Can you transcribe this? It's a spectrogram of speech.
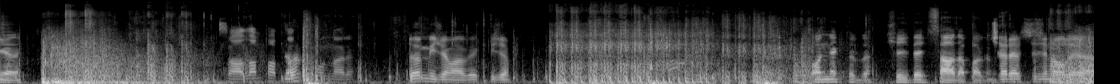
Geri? Sağlam patlattım onları. Dönmeyeceğim abi bekleyeceğim. Connector'da. Şeyde sağda pardon. Şerefsizin oğlu ya.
